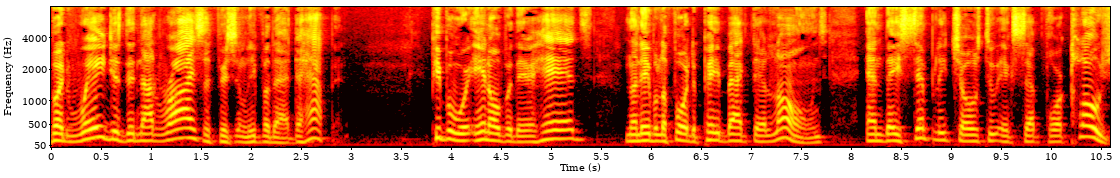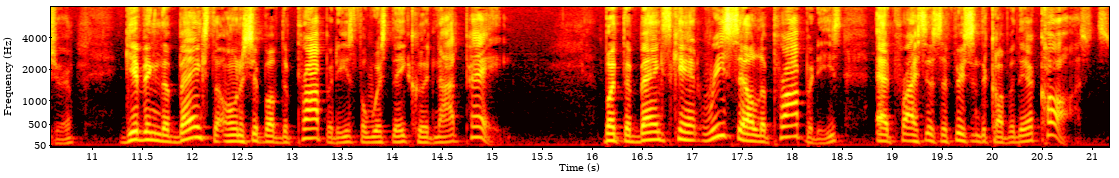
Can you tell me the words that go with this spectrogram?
but wages did not rise sufficiently for that to happen. People were in over their heads, not able to afford to pay back their loans, and they simply chose to accept foreclosure, giving the banks the ownership of the properties for which they could not pay. but the banks can't resell the properties at prices sufficient to cover their costs.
